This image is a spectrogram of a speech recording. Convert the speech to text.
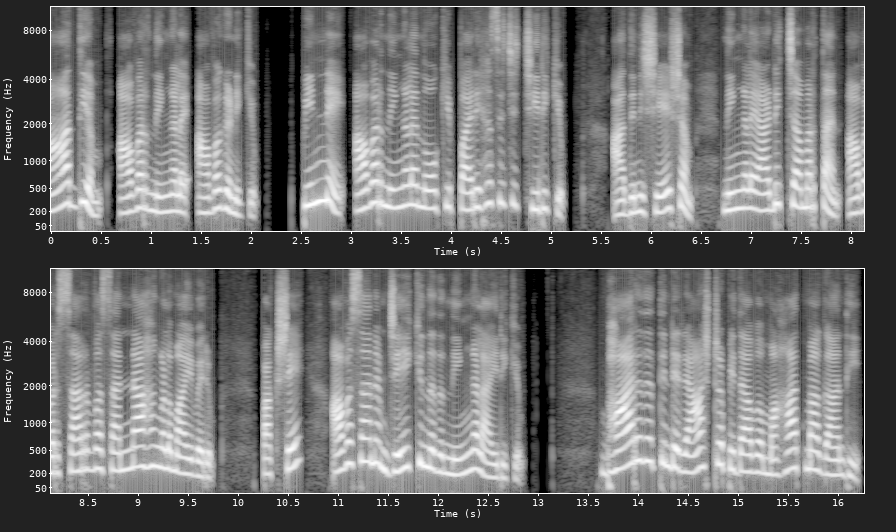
ആദ്യം അവർ നിങ്ങളെ അവഗണിക്കും. പിന്നെ അവർ നിങ്ങളെ നോക്കി പരിഹസിച്ച് ചിരിക്കും. അതിനുശേഷം നിങ്ങളെ അടിച്ചമർത്താൻ അവർ സർവസന്നാഹങ്ങളുമായി വരും. പക്ഷേ അവസാനം ജയിക്കുന്നത് നിങ്ങളായിരിക്കും. ഭാരതത്തിന്റെ രാഷ്ട്രപിതാവ് മഹാത്മാഗാന്ധി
